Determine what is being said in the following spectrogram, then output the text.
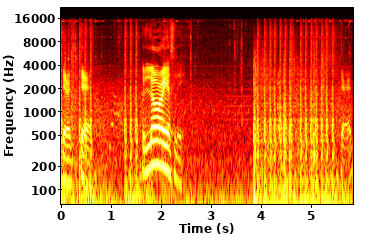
They're dead. Gloriously. Dead.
